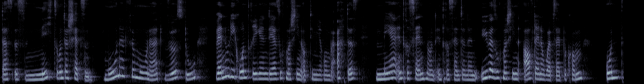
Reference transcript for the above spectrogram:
das ist nicht zu unterschätzen. Monat für Monat wirst du, wenn du die Grundregeln der Suchmaschinenoptimierung beachtest, mehr Interessenten und Interessentinnen über Suchmaschinen auf deiner Website bekommen und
